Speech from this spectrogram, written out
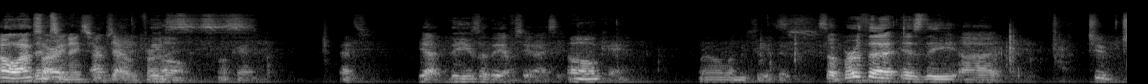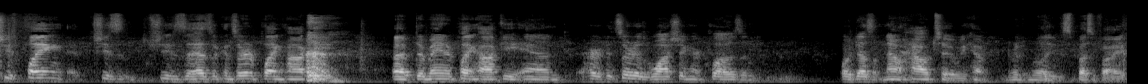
Oh, I'm The sorry. MC and IC I'm are down sorry. in front of These- Oh, okay. That's Yeah, these are the MC and IC. oh okay. Well, let me see if this. So Bertha is the uh, she she's playing she's she's has a concern of playing hockey, domain of playing hockey, and her concern is washing her clothes and or doesn't know how to. We haven't really specified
